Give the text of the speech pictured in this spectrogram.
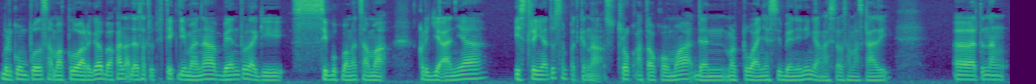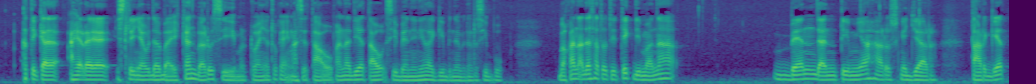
berkumpul sama keluarga. Bahkan ada satu titik di mana Ben tuh lagi sibuk banget sama kerjaannya. Istrinya tuh sempat kena stroke atau koma dan mertuanya si Ben ini nggak ngasih tahu sama sekali. Uh, tenang ketika akhirnya istrinya udah baikan baru si mertuanya tuh kayak ngasih tahu karena dia tahu si Ben ini lagi bener-bener sibuk bahkan ada satu titik di mana Ben dan timnya harus ngejar target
